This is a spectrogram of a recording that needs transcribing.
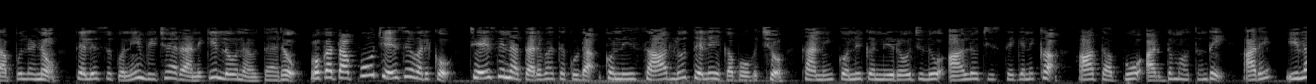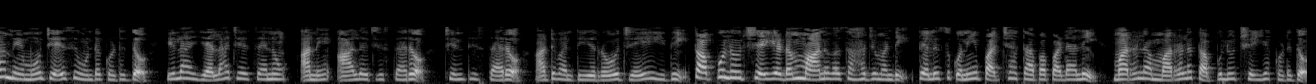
తప్పులను తెలుసుకుని విచారానికి లోనవుతారు. ఒక తప్పు చేసే వరకు చేసిన తర్వాత కూడా కొన్నిసార్లు తెలియకపోవచ్చు. కానీ కొన్ని కొన్ని రోజులు ఆలోచిస్తే గనక ఆ తప్పు అర్థమవుతుంది. అరే ఇలా మేము చేసి ఉండకూడదు. ఇలా ఎలా చేశాను అని ఆలోచిస్తారో చింతిస్తారో అటువంటి రోజే ఇది. తప్పులు చేయడం మానవ సహజమండి. తెలుసుకుని పశ్చాత్తాప పడాలి మరల మరల తప్పులు చెయ్యకూడదు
